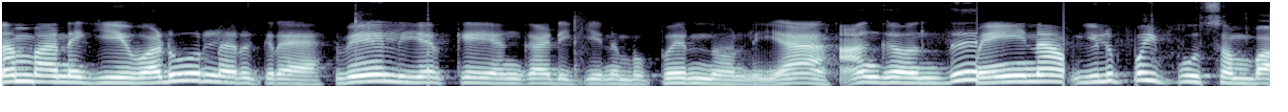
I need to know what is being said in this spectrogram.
நம்ம அன்னைக்கு வடுவூர்ல இருக்கிற வேல் இயற்கை அங்காடிக்கு நம்ம போயிருந்தோம் இல்லையா? அங்க வந்து மெயினா இலுப்பை பூ சம்பா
